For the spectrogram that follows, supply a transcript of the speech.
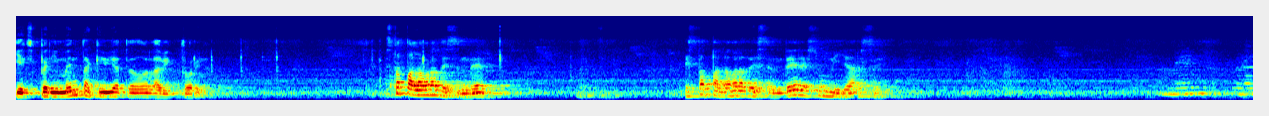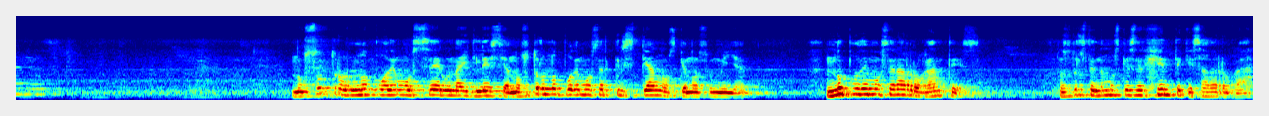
Y experimenta que yo ya te he dado la victoria. Esta palabra descender, esta palabra descender es humillarse. Nosotros no podemos ser una iglesia, nosotros no podemos ser cristianos que nos humillan. No podemos ser arrogantes. Nosotros tenemos que ser gente que sabe rogar.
